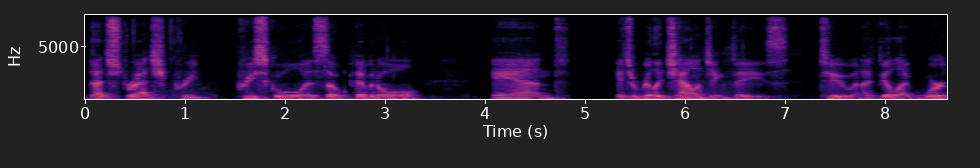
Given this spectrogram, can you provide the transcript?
that stretch pre preschool is so pivotal, and it's a really challenging phase too. And I feel like we're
